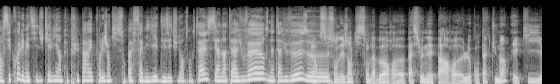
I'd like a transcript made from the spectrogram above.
Alors, c'est quoi les métiers du Cali un peu plus pareil pour les gens qui ne sont pas familiers des études en tant que telles? C'est un intervieweur, une intervieweuse Alors, ce sont des gens qui sont d'abord passionnés par le contact humain et qui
